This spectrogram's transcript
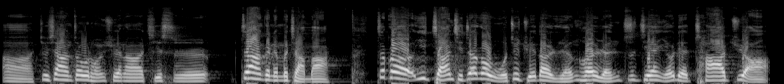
啊，就像这位同学呢，其实这样跟你们讲吧，这个一讲起这个，我就觉得人和人之间有点差距啊。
